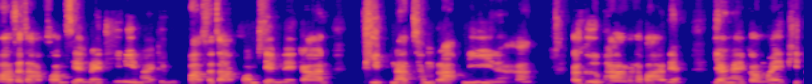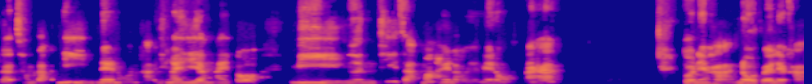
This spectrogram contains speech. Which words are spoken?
ปราศจากความเสี่ยงในที่นี้หมายถึงปราศจากความเสี่ยงในการผิดนัดชำระหนี้นะคะ ก็คือภาครัฐบาลเนี่ยยังไงก็ไม่ผิดนัดชำระหนี้แน่นอนค่ะ ยังไงยังไงก็มีเงินที่จะมาให้เราอย่างแน่นอนนะคะ ตัวนี้ค่ะ โน้ตไว้เลยค่ะ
